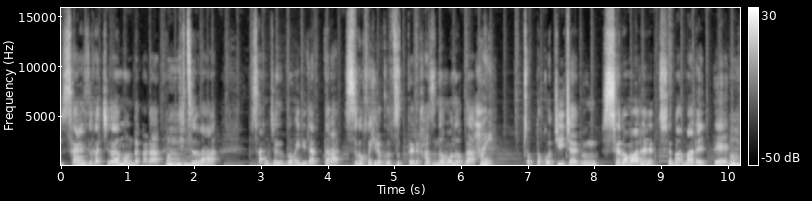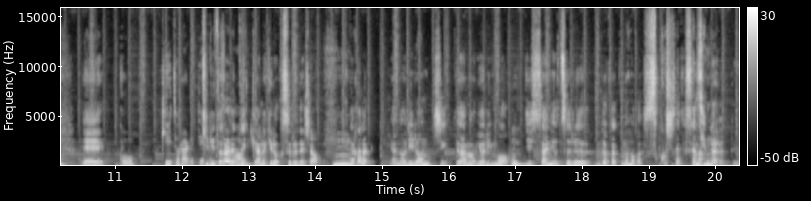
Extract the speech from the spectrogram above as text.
サイズが違うもんだから、うん実は35ミリだったらすごく広く映ってるはずのものが、はい。ちょっとこう小さい分、狭まれ、狭まれて、うん。えーこう、切り取られて切り。取られて、あの、記録するでしょ？うんだから、あの、理論値、あの、よりもうん、実際に映る画角の方が少しだけ狭くなるっていう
